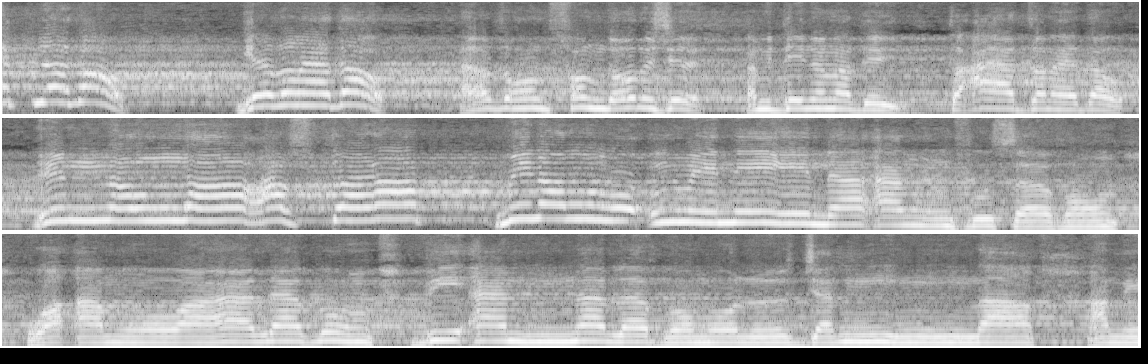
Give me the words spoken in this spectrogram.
এক প্লেয়া দাও দাও। যখন আমি দেই না দেই। তো আয়াত জানাই দাও من المؤمنين أنفسهم وأموالهم بأن لهم الجنة আমি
